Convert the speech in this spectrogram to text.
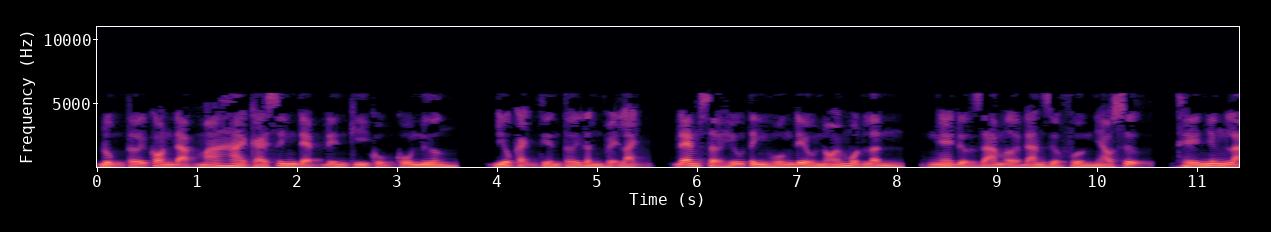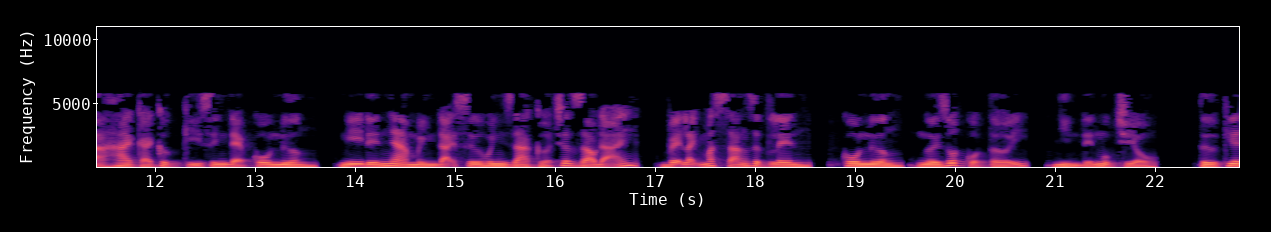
đụng tới còn đạp má hai cái xinh đẹp đến kỳ cục cô nương, điêu cảnh tiến tới gần vệ lạnh, đem sở hữu tình huống đều nói một lần, nghe được dám ở đan dược phường nháo sự, thế nhưng là hai cái cực kỳ xinh đẹp cô nương, nghĩ đến nhà mình đại sư huynh ra cửa trước giao đãi, vệ lạnh mắt sáng rực lên, cô nương, ngươi rốt cuộc tới, nhìn đến mục chiều, từ kia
